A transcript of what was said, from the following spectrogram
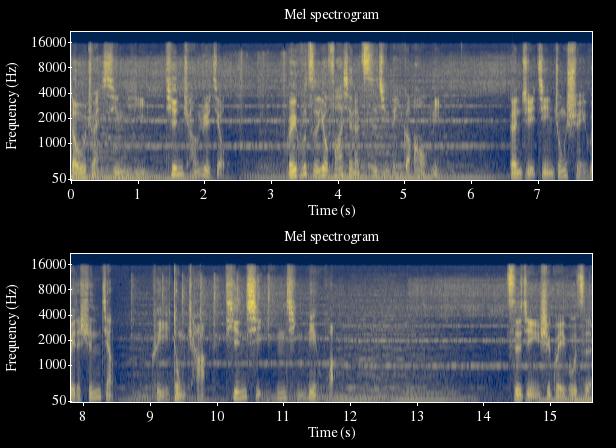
斗转星移，天长日久，鬼谷子又发现了此井的一个奥秘：根据井中水位的升降，可以洞察天气阴晴变化。此井是鬼谷子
